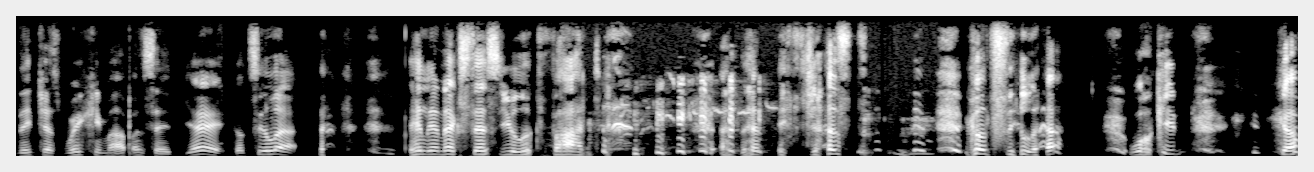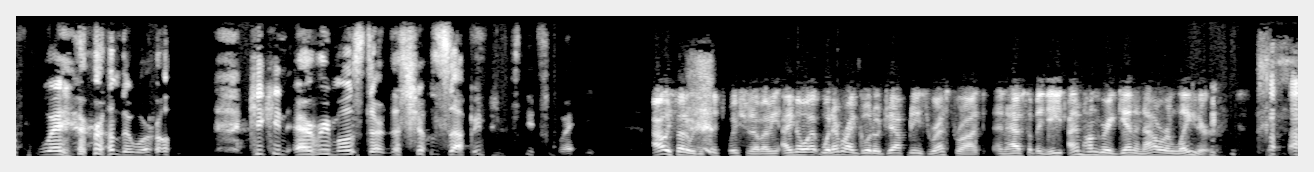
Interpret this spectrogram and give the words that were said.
they just wake him up and say, "Yay, Godzilla!" Alien X says you look fat. and then it's just Godzilla walking halfway around the world, kicking every monster that shows up in his way. I always thought it was a situation of, I mean, I know whenever I go to a Japanese restaurant and have something to eat, I'm hungry again an hour later. Uh,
